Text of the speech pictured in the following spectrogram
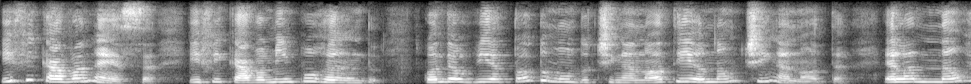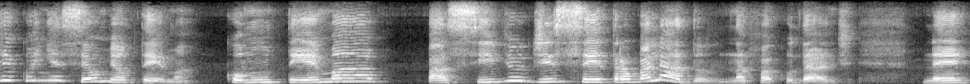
E ficava nessa, e ficava me empurrando. Quando eu via todo mundo tinha nota e eu não tinha nota. Ela não reconheceu meu tema como um tema passível de ser trabalhado na faculdade, né?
